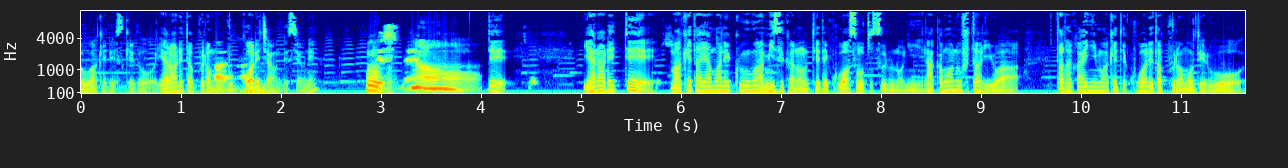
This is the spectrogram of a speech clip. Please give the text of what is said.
うわけですけど、やられたプラモぶっ壊れちゃうんですよね。うんですね。あで、やられて、負けた山根くんは自らの手で壊そうとするのに、仲間の2人は、戦いに負けて壊れたプラモデルを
